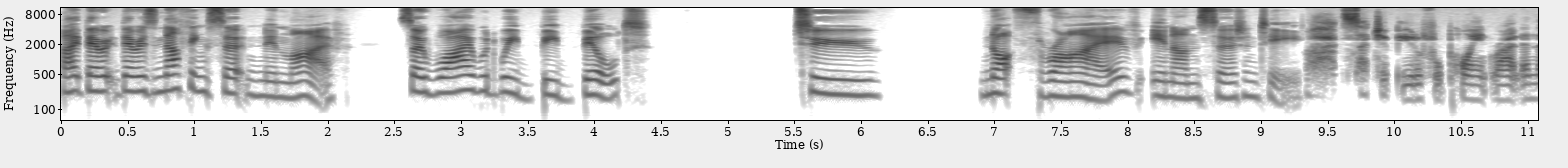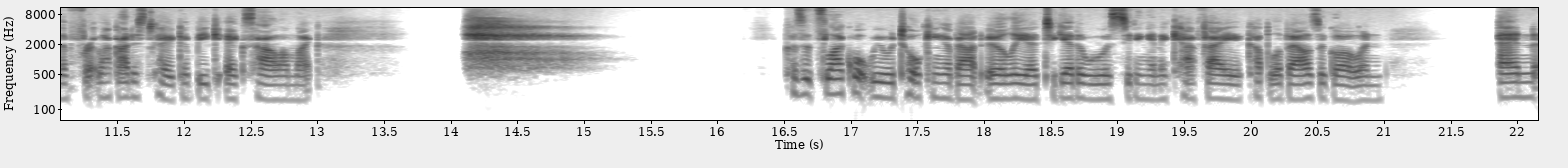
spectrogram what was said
like there, there is nothing certain in life. So why would we be built to not thrive in uncertainty? Oh, it's such a beautiful point, right? And the like, I just take a big exhale. I'm like, because it's like what we were talking about earlier. Together, we were sitting in a cafe a couple of hours ago, and and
